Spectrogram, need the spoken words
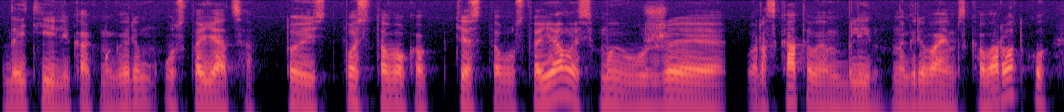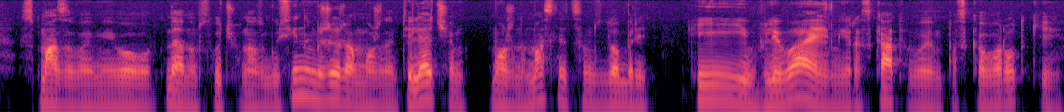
дойти или, как мы говорим, устояться. То есть после того, как тесто устоялось, мы уже раскатываем блин, нагреваем сковородку, смазываем его, в данном случае у нас гусиным жиром, можно телячьим, можно маслицем сдобрить. И вливаем и раскатываем по сковородке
